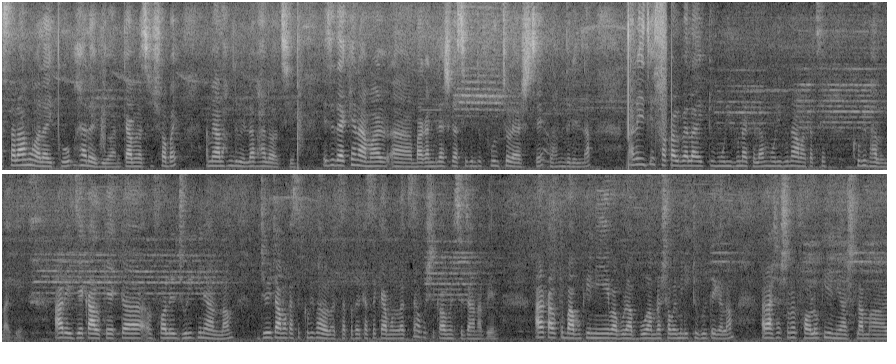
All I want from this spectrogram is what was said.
আসসালামু আলাইকুম। হ্যালো এভরিওয়ান কেমন আছেন সবাই? আমি আলহামদুলিল্লাহ ভালো আছি। এই যে দেখেন আমার বাগান বিলাস গাছে কিন্তু ফুল চলে আসছে, আলহামদুলিল্লাহ। আর এই যে সকালবেলা একটু মুড়ি ভুনা খেলাম, মুড়ি ভুনা আমার কাছে খুবই ভালো লাগে। আর এই যে কালকে একটা ফলের ঝুড়ি কিনে আনলাম, ঝুড়িটা আমার কাছে খুবই ভালো লাগছে। আপনাদের কাছে কেমন লাগছে অবশ্যই কমেন্টসে জানাবেন। আর কালকে বাবুকে নিয়ে, বাবুর আব্বু, আমরা সবাই মিলে একটু ঘুরতে গেলাম। আর আসার সময় ফলও কিনে নিয়ে আসলাম। আর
